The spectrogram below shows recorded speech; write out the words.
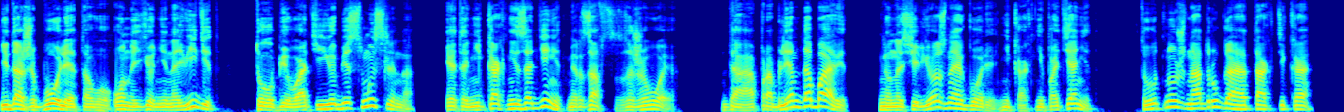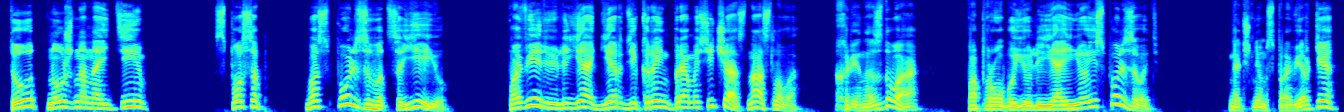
и даже более того, он ее ненавидит, то убивать ее бессмысленно. Это никак не заденет мерзавца за живое. Да, проблем добавит, но на серьезное горе никак не потянет. Тут нужна другая тактика. Тут нужно найти способ воспользоваться ею. Поверю ли я Герди Крейн прямо сейчас, на слово? Хрена с два. Попробую ли я ее использовать? Начнем с проверки?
